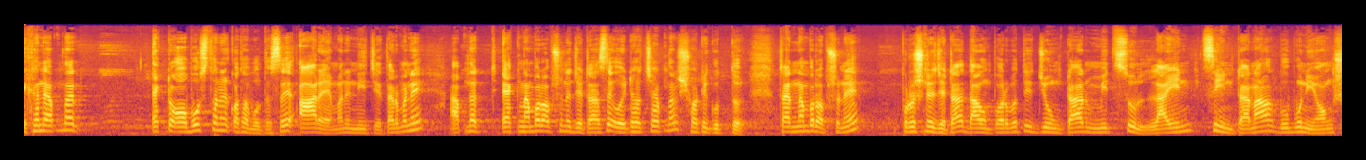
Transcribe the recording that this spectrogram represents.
এখানে আপনার একটা অবস্থানের কথা বলতেছে, আর এ মানে নিচে, তার মানে আপনার এক নাম্বার অপশনে যেটা আছে, ওইটা হচ্ছে আপনার সঠিক উত্তর। চার নম্বর অপশনে প্রশ্নে যেটা দাউম পর্বতী জুং টার মিৎসুল লাইন সিন টানা বুবুনি অংশ,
